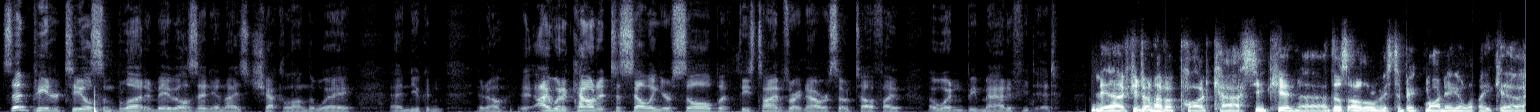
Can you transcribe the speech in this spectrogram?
send Peter Thiel some blood, and maybe I'll send you a nice check along the way, and you can, you know, I would account it to selling your soul. But these times right now are so tough. I I wouldn't be mad if you did. Yeah, if you don't have a podcast, you can. Uh, there's other ways to make money, like uh,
